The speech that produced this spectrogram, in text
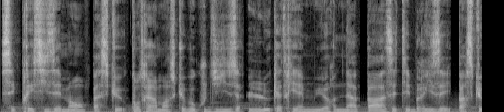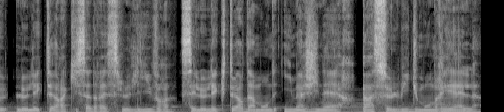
c'est précisément parce que, contrairement à ce que beaucoup disent, le quatrième mur n'a pas été brisé. Parce que le lecteur à qui s'adresse le livre, c'est le lecteur d'un monde imaginaire, pas celui monde réel.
